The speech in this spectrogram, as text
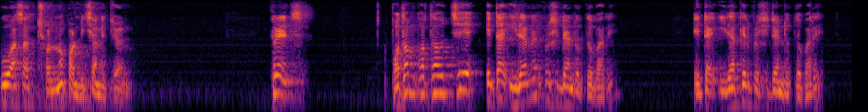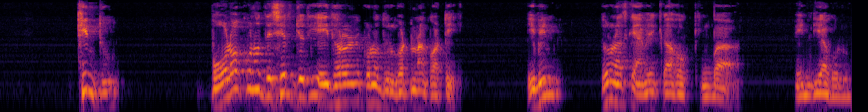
কুয়াশাচ্ছন্ন কন্ডিশনের জন্য। ফ্রেন্ডস প্রথম কথা হচ্ছে, এটা ইরানের প্রেসিডেন্ট হতে পারে, এটা ইরাকের প্রেসিডেন্ট হতে পারে, কিন্তু বড় কোনো দেশের যদি এই ধরনের কোনো দুর্ঘটনা ঘটে ইভিন ধরুন আজকে আমেরিকা হোক কিংবা ইন্ডিয়া বলুন,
